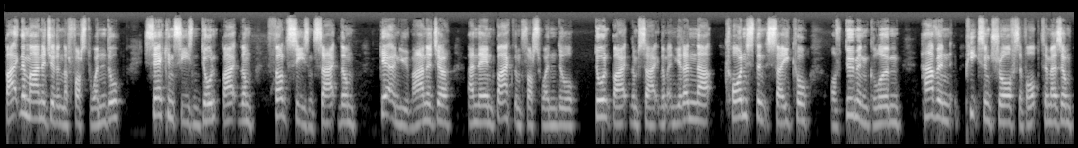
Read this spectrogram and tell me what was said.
Back the manager in their first window. Second season, don't back them. Third season, sack them. Get a new manager and then back them first window. Don't back them, sack them. And you're in that constant cycle of doom and gloom, having peaks and troughs of optimism,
